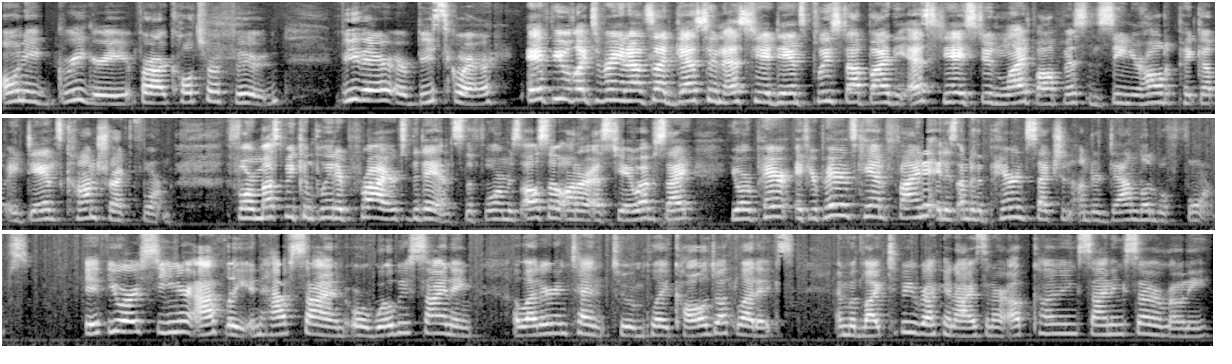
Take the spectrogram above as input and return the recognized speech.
onigiri for our cultural food. Be there or be square. If you would like to bring an outside guest to an STA dance, please stop by the STA Student Life Office in Senior Hall to pick up a dance contract form. The form must be completed prior to the dance. The form is also on our STA website. Your par- if your parents can't find it, it is under the Parents section under Downloadable Forms. If you are a senior athlete and have signed or will be signing a letter of intent to play college athletics, and would like to be recognized in our upcoming signing ceremony,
